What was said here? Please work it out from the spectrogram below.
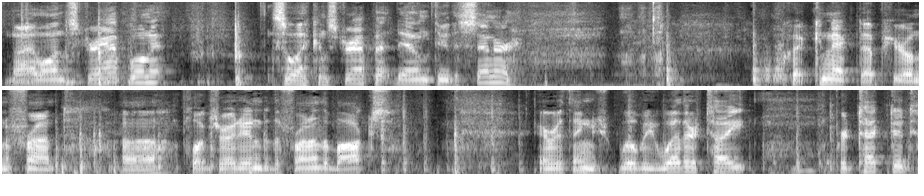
nylon strap on it so I can strap that down through the center. Quick connect up here on the front. Uh, plugs right into the front of the box. Everything will be weather tight, protected.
